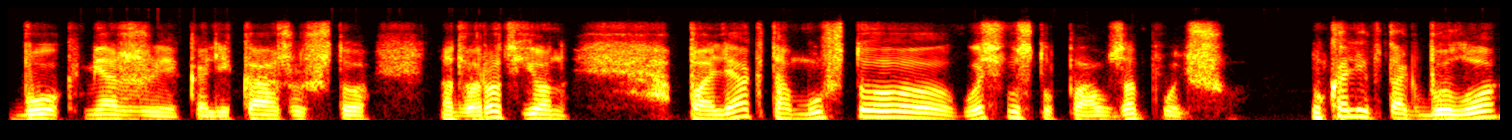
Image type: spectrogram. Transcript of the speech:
бок мяжы калі кажу что наадварот ён паляк тому что вось выступаў за польшу ну калі б так было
